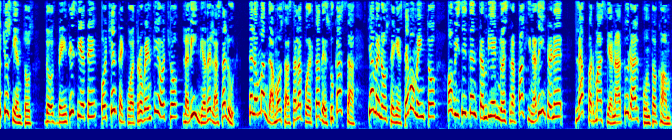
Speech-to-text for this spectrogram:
800 227-8428, la línea de la salud. Se lo mandamos hasta la puerta de su casa. Llámenos en este momento o visiten también nuestra página de internet, lafarmacianatural.com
